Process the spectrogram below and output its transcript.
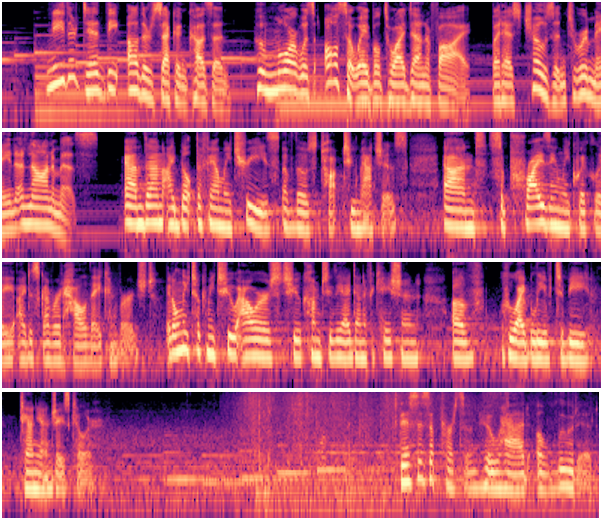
Neither did the other second cousin, whom Moore was also able to identify, but has chosen to remain anonymous. And then I built the family trees of those top two matches. And surprisingly quickly, I discovered how they converged. It only took me two hours to come to the identification of who I believed to be Tanya and Jay's killer. This is a person who had eluded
